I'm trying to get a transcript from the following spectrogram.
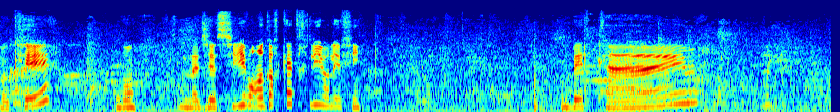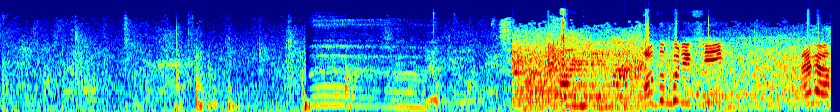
Ok. Bon, on a déjà 6 livres. Encore 4 livres les filles. Bedtime. Ah. Oh coucou les filles Alors,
